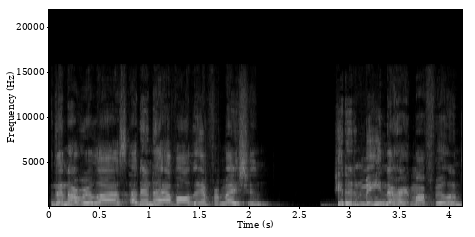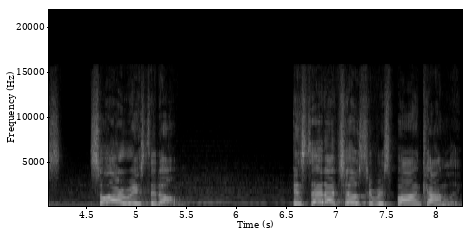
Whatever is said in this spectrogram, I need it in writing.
And then I realized I didn't have all the information. He didn't mean to hurt my feelings, so I erased it all. Instead, I chose to respond kindly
